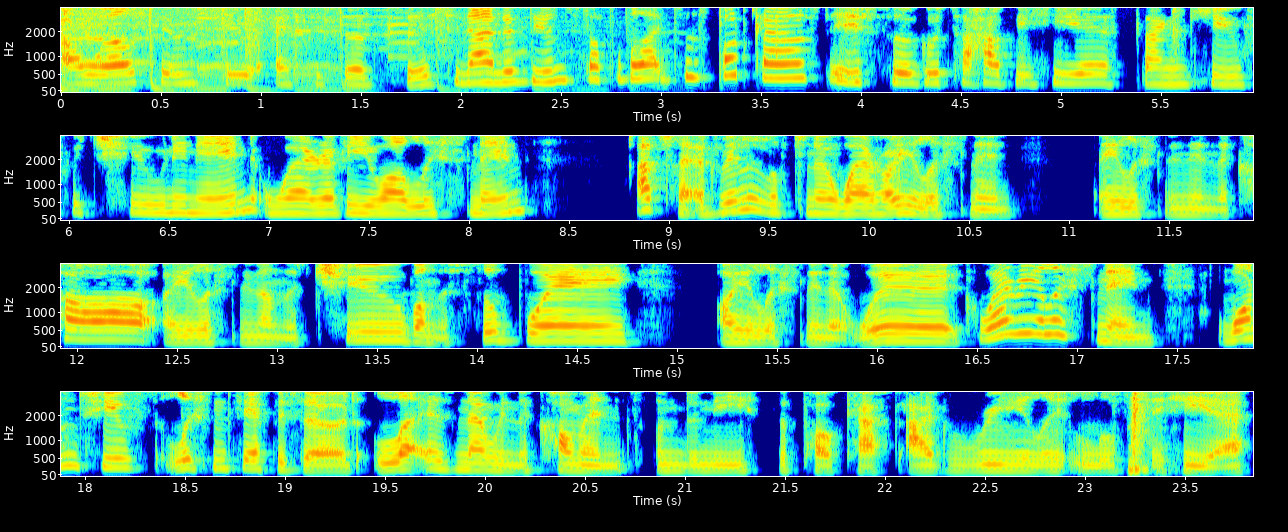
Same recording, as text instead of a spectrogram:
and welcome to episode 39 of the Unstoppable Actors podcast. It is so good to have you here. Thank you for tuning in wherever you are listening. Actually, I'd really love to know where are you listening? Are you listening in the car? Are you listening on the tube, on the subway? Are you listening at work? Where are you listening? Once you've listened to the episode, let us know in the comments underneath the podcast. I'd really love to hear.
